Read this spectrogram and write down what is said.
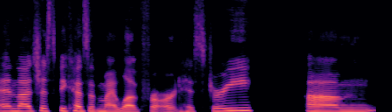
and that's just because of my love for art history. Um,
